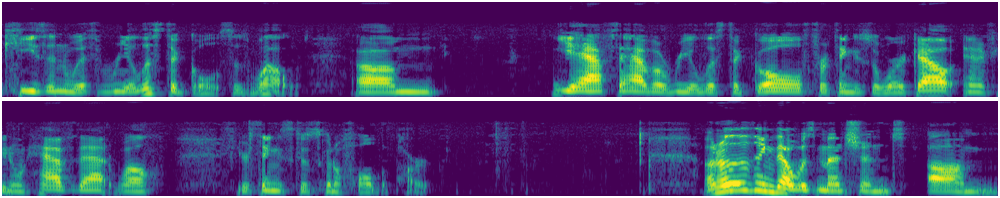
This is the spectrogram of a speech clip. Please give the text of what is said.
keys in with realistic goals as well. Um, you have to have a realistic goal for things to work out, and if you don't have that, well, your thing's just going to fall apart. Another thing that was mentioned um,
